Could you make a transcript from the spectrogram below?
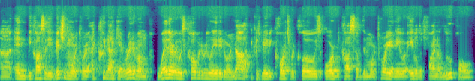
uh, and because of the eviction moratorium, I could not get rid of them, whether it was COVID related or not, because maybe courts were closed or because of the moratorium, and they were able to find a loophole.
